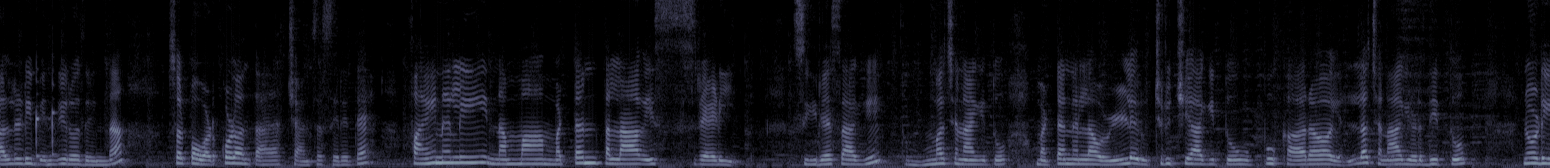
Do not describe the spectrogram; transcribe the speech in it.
ಆಲ್ರೆಡಿ ಬೆಂದಿರೋದ್ರಿಂದ ಸ್ವಲ್ಪ ಒಡ್ಕೊಳ್ಳೋಂಥ ಚಾನ್ಸಸ್ ಇರುತ್ತೆ. ಫೈನಲಿ ನಮ್ಮ mutton pulao is ready serious ಆಗಿ ತುಂಬ ಚೆನ್ನಾಗಿತ್ತು. ಮಟನ್ ಎಲ್ಲ ಒಳ್ಳೆ ರುಚಿ ರುಚಿಯಾಗಿತ್ತು. ಉಪ್ಪು, ಖಾರ ಎಲ್ಲ ಚೆನ್ನಾಗಿ ಹಿಡ್ದಿತ್ತು. ನೋಡಿ,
